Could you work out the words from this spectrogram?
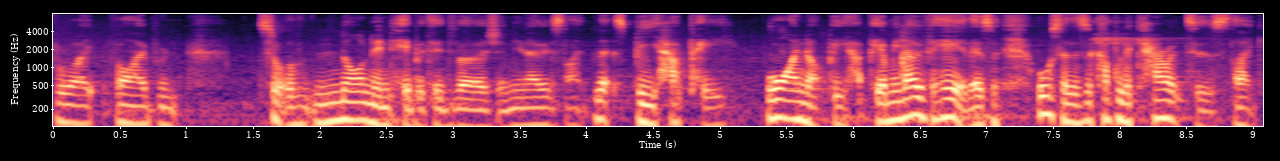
bright, vibrant, sort of non-inhibited version. You know, it's like let's be happy. Why not be happy? I mean, over here, there's a, also there's a couple of characters, like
